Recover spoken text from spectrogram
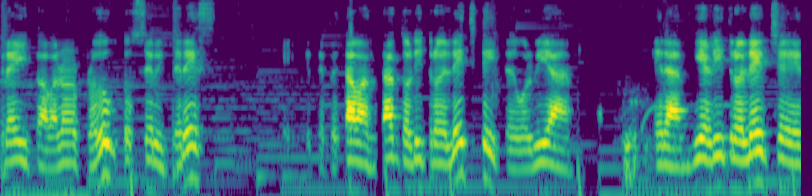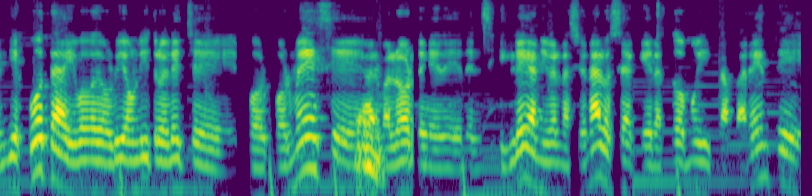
crédito a valor producto, cero interés, eh, que te prestaban tanto litro de leche y te devolvían, eran 10 litros de leche en 10 cuotas y vos devolvías un litro de leche por, por mes eh, al valor de, del SIGLE a nivel nacional, o sea que era todo muy transparente.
